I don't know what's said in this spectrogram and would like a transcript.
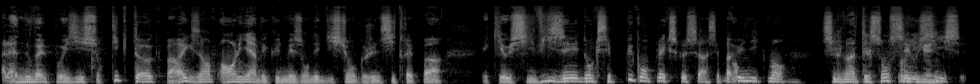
à la nouvelle poésie sur TikTok, par exemple, en lien avec une maison d'édition que je ne citerai pas et qui est aussi visée. Donc c'est plus complexe que ça. C'est pas uniquement Sylvain Tesson, c'est aussi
